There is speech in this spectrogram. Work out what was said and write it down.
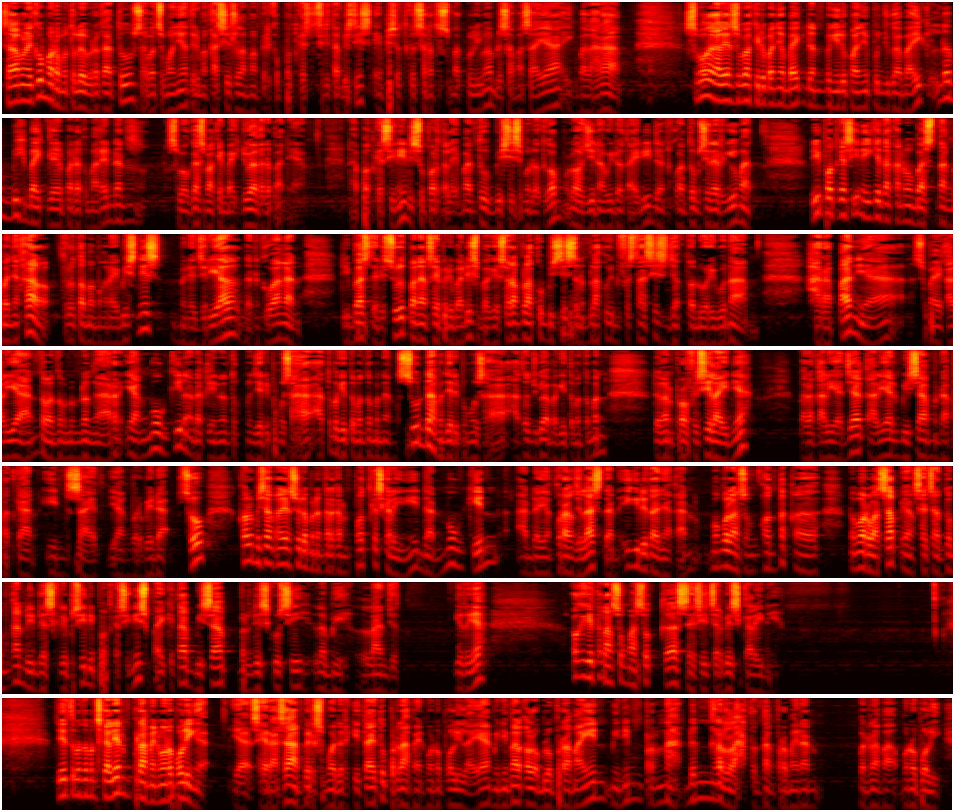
Assalamualaikum warahmatullahi wabarakatuh. Sahabat semuanya terima kasih telah mampir ke podcast cerita bisnis episode ke-145 bersama saya Iqbal Harap. Semoga kalian semua kehidupannya baik dan penghidupannya pun juga baik Lebih baik daripada kemarin dan semoga semakin baik juga ke depannya. Nah podcast ini disupport oleh bantu bisnismu.com, lohjinawi.id dan Quantum Sinergi Umat. Di podcast ini kita akan membahas tentang banyak hal Terutama mengenai bisnis, manajerial, dan keuangan. Dibahas dari sudut pandang saya pribadi sebagai seorang pelaku bisnis dan pelaku investasi sejak tahun 2006 Harapannya supaya kalian teman-teman mendengar yang yang mungkin ada keinginan untuk menjadi pengusaha atau bagi teman-teman yang sudah menjadi pengusaha atau juga bagi teman-teman dengan profesi lainnya barangkali aja kalian bisa mendapatkan insight yang berbeda. So, kalau misalnya kalian sudah mendengarkan podcast kali ini dan mungkin ada yang kurang jelas dan ingin ditanyakan, monggo langsung kontak ke nomor WhatsApp yang saya cantumkan di deskripsi di podcast ini supaya kita bisa berdiskusi lebih lanjut. Gitu ya. Oke, kita langsung masuk ke sesi cerbis kali ini. Jadi teman-teman sekalian pernah main monopoli nggak? Ya saya rasa hampir semua dari kita itu pernah main monopoli lah ya. Minimal kalau belum pernah main, minim pernah denger lah tentang permainan bernama monopoli.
